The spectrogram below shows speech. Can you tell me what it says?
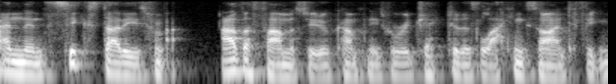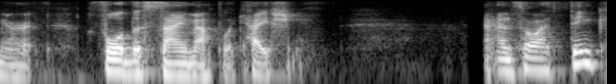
and then six studies from other pharmaceutical companies were rejected as lacking scientific merit for the same application. And so I think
